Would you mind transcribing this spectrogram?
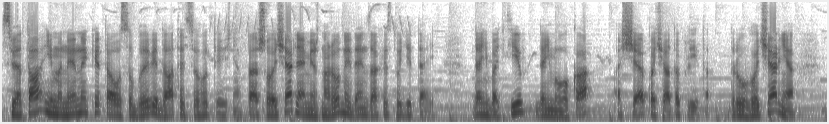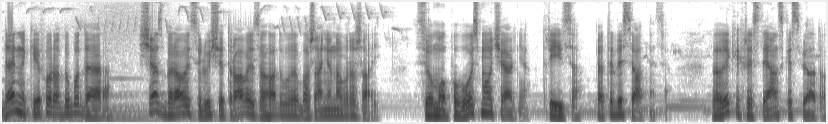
Свята, іменинники та особливі дати цього тижня. 1 червня Міжнародний день захисту дітей, День батьків, День молока, а ще початок літа. 2 червня День Никифора Дубодера. Ще збирали цілющі трави і загадували бажання на врожай. 7 по 8 червня Трійця, П'ятидесятниця. Велике християнське свято,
